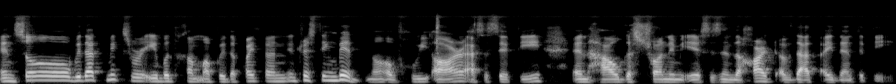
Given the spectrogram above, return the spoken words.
and so with that mix, we were able to come up with a quite an interesting bid you know, of who we are as a city and how gastronomy is is in the heart of that identity.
